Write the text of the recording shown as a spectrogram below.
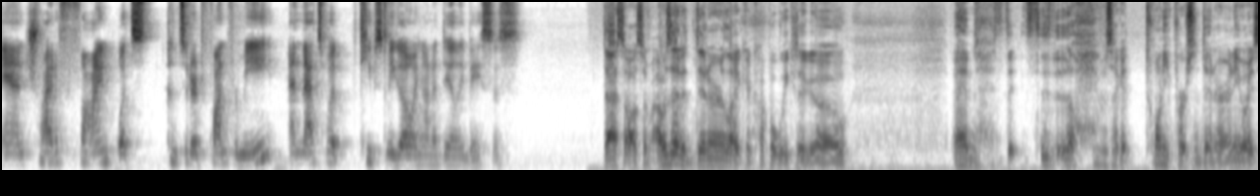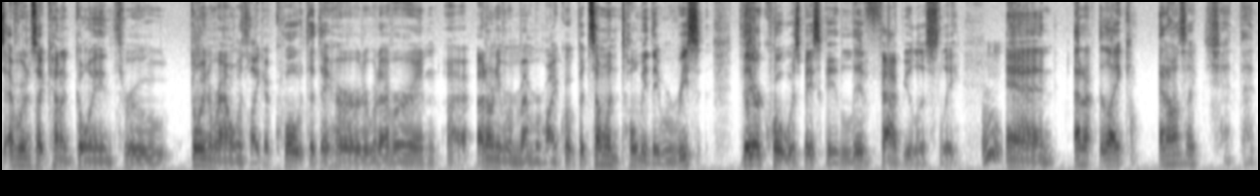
and try to find what's considered fun for me. And that's what keeps me going on a daily basis. That's awesome. I was at a dinner like a couple weeks ago, and th- th- it was like a twenty person dinner. Anyways, everyone's like kind of going through, going around with like a quote that they heard or whatever, and I, I don't even remember my quote, but someone told me they were recent. Their quote was basically "live fabulously," Ooh. and and like, and I was like, shit, that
